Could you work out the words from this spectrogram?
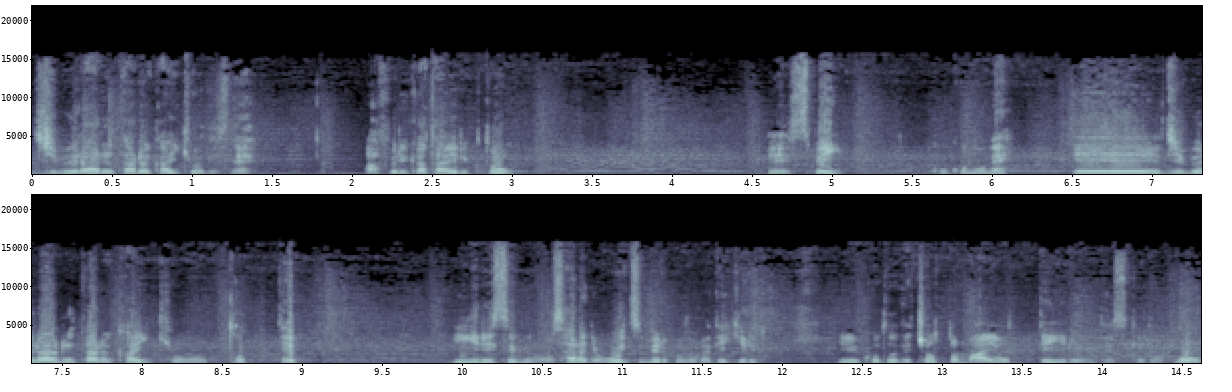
ジブラルタル海峡ですね。アフリカ大陸と、え、スペイン、ここのね、えー、ジブラルタル海峡を取って、イギリス軍をさらに追い詰めることができるということで、ちょっと迷っているんですけども、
